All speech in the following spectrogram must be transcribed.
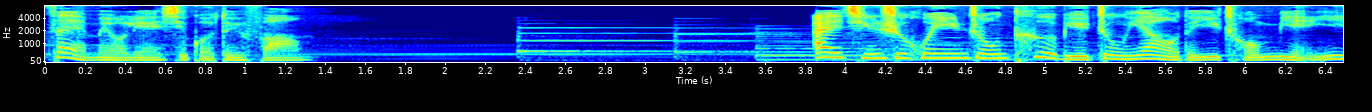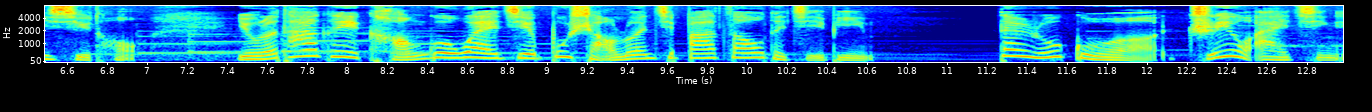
再也没有联系过对方。爱情是婚姻中特别重要的一重免疫系统，有了它可以扛过外界不少乱七八糟的疾病。但如果只有爱情，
